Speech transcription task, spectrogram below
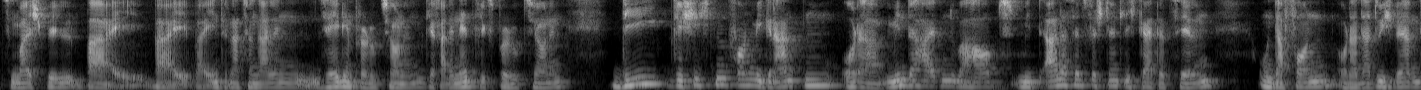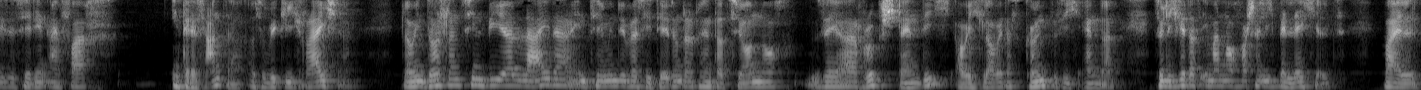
zum Beispiel bei, bei, bei internationalen Serienproduktionen, gerade Netflix-Produktionen, die Geschichten von Migranten oder Minderheiten überhaupt mit aller Selbstverständlichkeit erzählen und davon oder dadurch werden diese Serien einfach interessanter, also wirklich reicher. Ich glaube, in Deutschland sind wir leider in Themen Diversität und Repräsentation noch sehr rückständig, aber ich glaube, das könnte sich ändern. Natürlich wird das immer noch wahrscheinlich belächelt, weil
